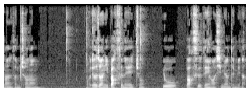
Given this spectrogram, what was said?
13,000원. 어, 여전히 박스 내에 있죠. 요 박스 대응하시면 됩니다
